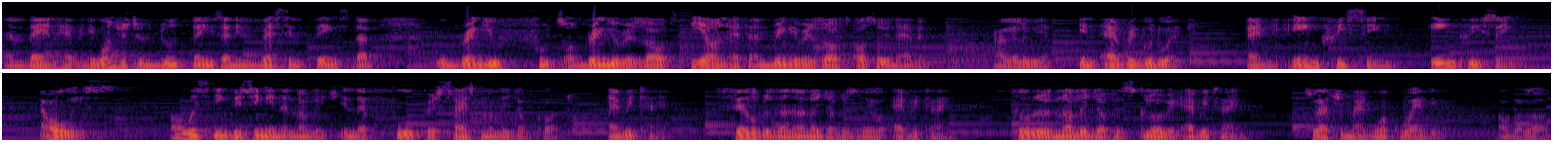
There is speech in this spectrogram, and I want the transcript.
and there in heaven. He wants you to do things and invest in things that will bring you fruits or bring you results here on earth and bring you results also in heaven. Hallelujah. In every good work and increasing, increasing, always, always increasing in the knowledge, in the full, precise knowledge of God every time. Filled with the knowledge of His will every time. Filled with the knowledge of His glory every time. So that you might walk worthy of the Lord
